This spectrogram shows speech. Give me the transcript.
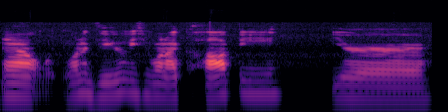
Now, what you want to do is you want to copy your,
